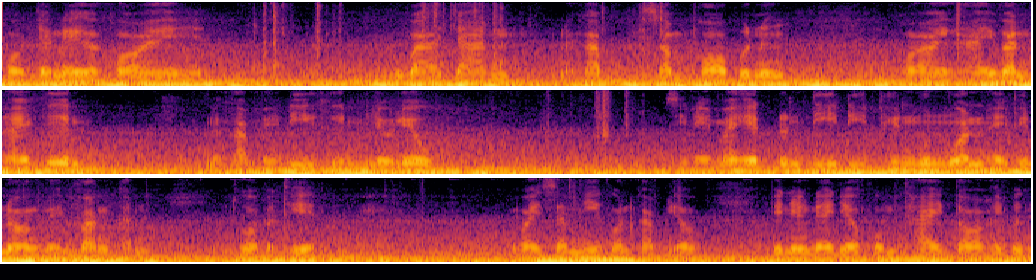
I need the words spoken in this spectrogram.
ขอจังไดก็ขอให้ครูบาอาจารย์นะครับสัมพอผู้หนึ่งขอให้หายวันหายคืนนะครับให้ดีขึ้นเร็วๆสิได้มาเฮ็ดดนตรีดีดพินมวนมวนให้พี่น้องได้ฟังกันทั่วประเทศ ไว้ซ้ำนี้ก่อนครับ เดี๋ยวเป็นยังไงเดี๋ยวผมทายต่อให้เบิ่ง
